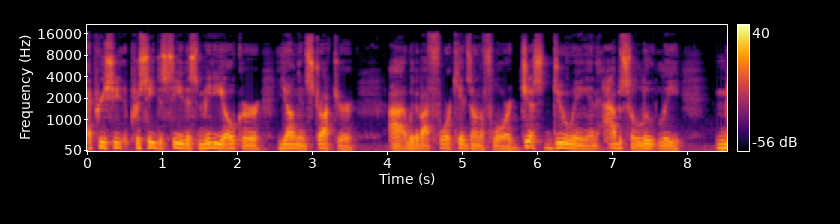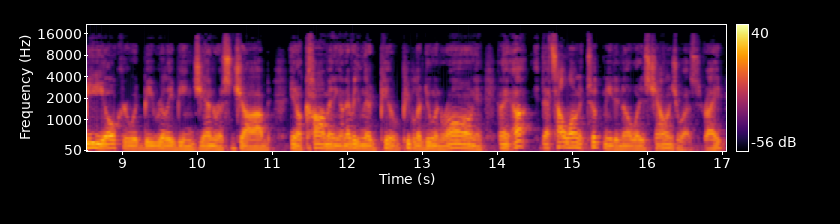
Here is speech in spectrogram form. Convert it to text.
I proceed, proceed to see this mediocre young instructor uh, with about four kids on the floor just doing an absolutely mediocre would be really being generous job, you know, commenting on everything that people are doing wrong. And, and I, oh, that's how long it took me to know what his challenge was, right?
